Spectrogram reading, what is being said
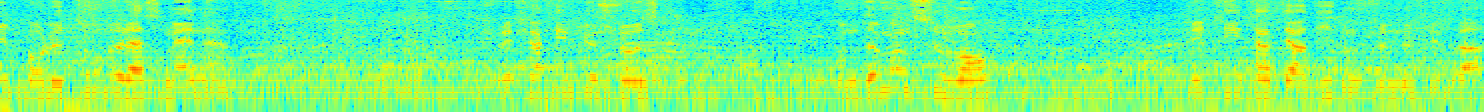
le tour de la semaine, je vais faire quelque chose. On me demande souvent, mais qui est interdit, donc je ne le fais pas.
